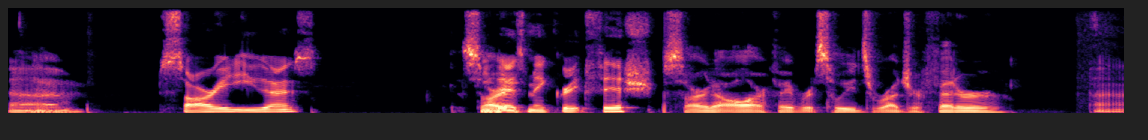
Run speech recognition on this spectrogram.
Um, Yeah. Sorry to you guys. sorry. You guys make great fish. sorry to all our favorite Swedes, Roger Federer, Uh,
